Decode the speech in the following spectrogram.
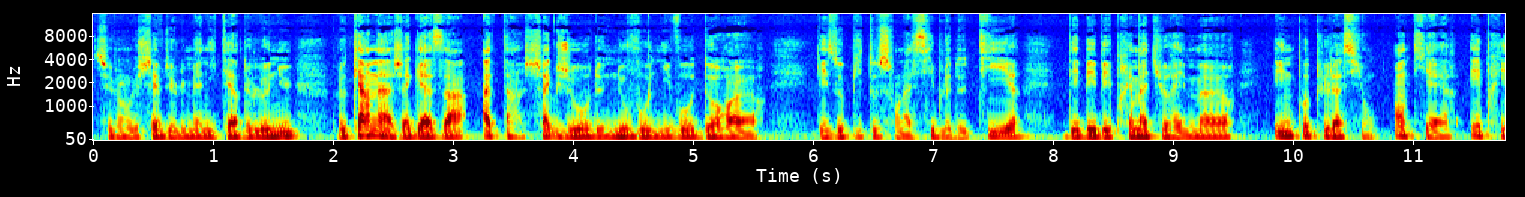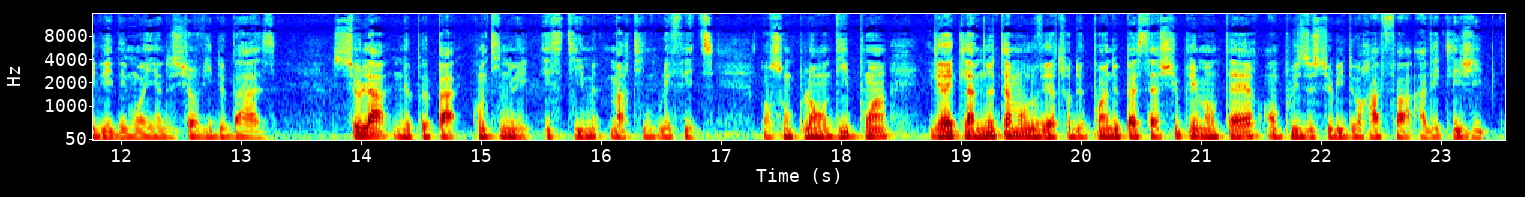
Selon le chef de l'humanitaire de l'ONU, le carnage à Gaza atteint chaque jour de nouveaux niveaux d'horreur. Les hôpitaux sont la cible de tirs, des bébés prématurés meurent et une population entière est privée des moyens de survie de base. Cela ne peut pas continuer, estime Martin Griffiths. Dans son plan en 10 points, il réclame notamment l'ouverture de points de passage supplémentaires en plus de celui de Rafah avec l'Égypte.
